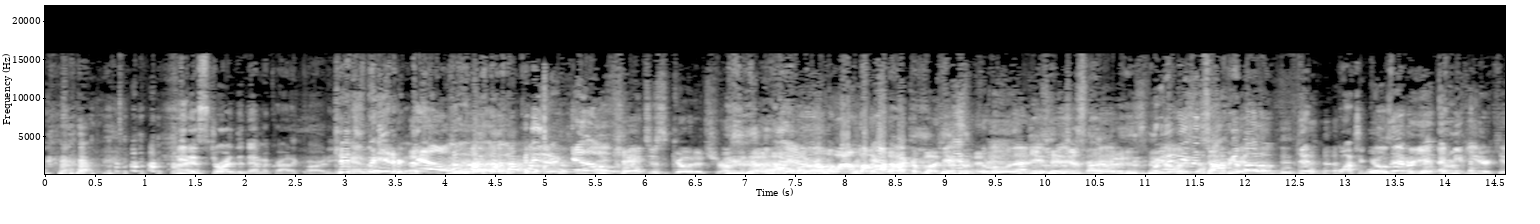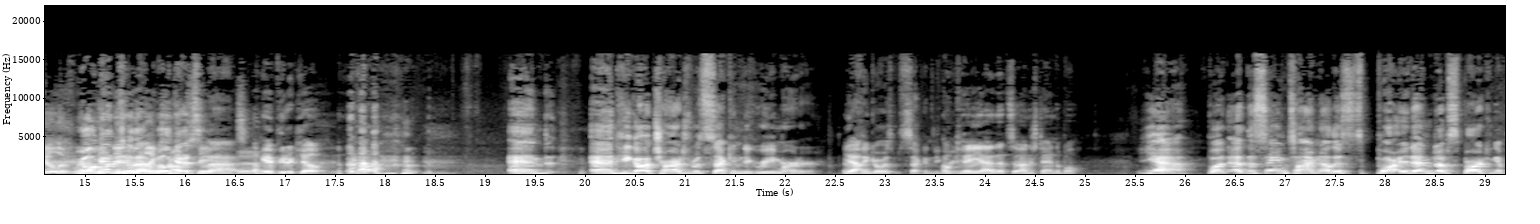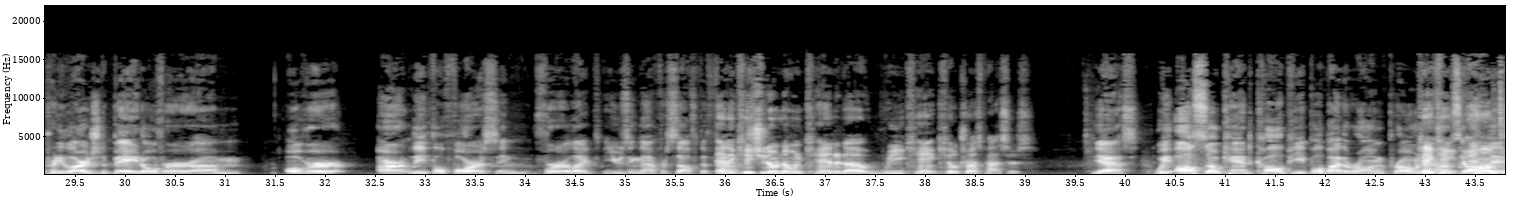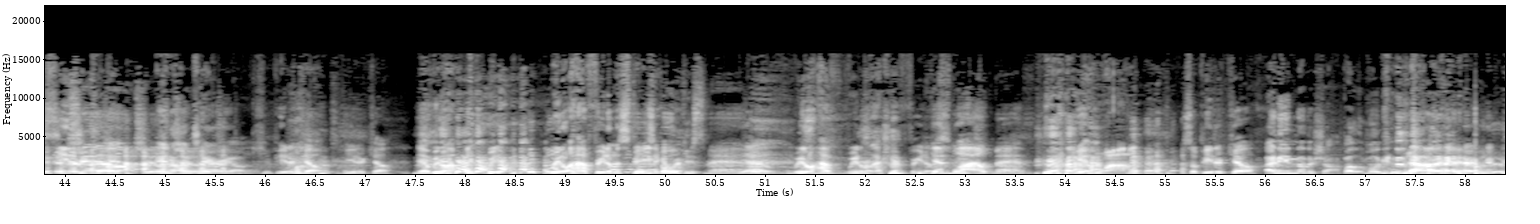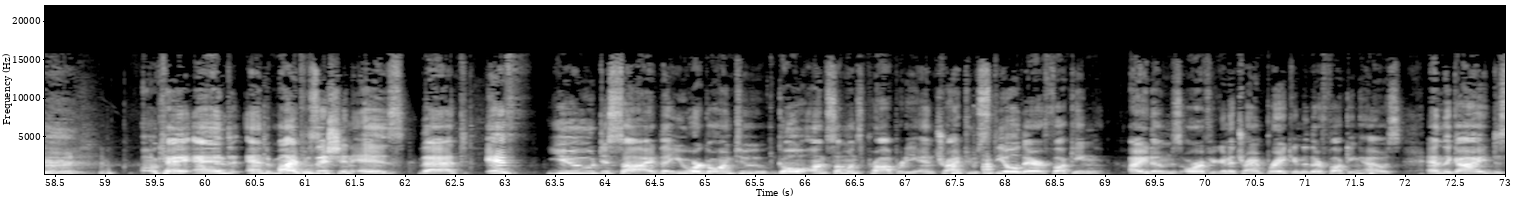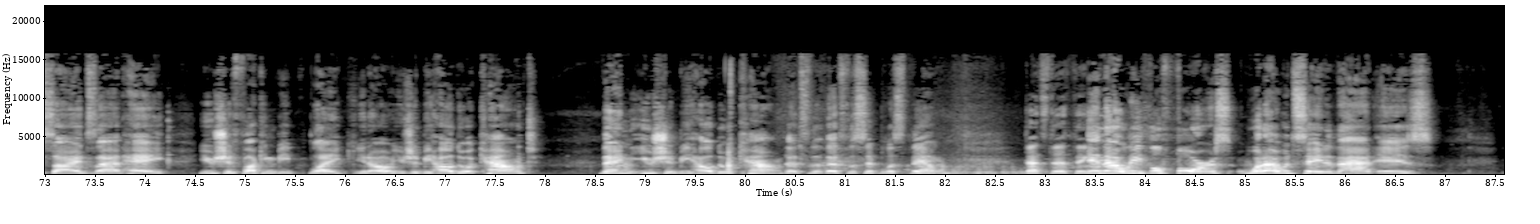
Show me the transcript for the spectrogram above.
He destroyed the Democratic Party. It's and the- Peter yeah. Khill. Peter You Khill. can't just go to Trump and not have I like know. a wild talk about You it. can't throw that You in can't there, just man. throw it in his We didn't even talk about him get, watching We'll girls never pee. get through Peter Khill if we're We'll going get in to with, that. like, We'll Trump get to that. statements. Okay, Peter Khill. Um, and and he got charged with second degree murder. Yeah. I think it was second degree. Okay, yeah, that's understandable. Yeah, but at the same time, now this spar- it ended up sparking a pretty large debate over um over our lethal force in for like using that for self defense. And in case you don't know, in Canada, we can't kill trespassers. Yes, we also can't call people by the wrong pronouns. Okay, keep in going. this- Peter Chill, chill, in chill, Ontario. chill. Peter Khill. Peter Khill. Yeah, we don't. Have, we, we don't have freedom of speech. Stay focused, man. Yeah, we don't have. We don't actually have freedom. of Getting speech. wild, man. We get wild. So Peter Khill. I need another shot, but we'll get to that Yeah, later. yeah, we'll. Okay, and and my position is that if you decide that you are going to go on someone's property and try to steal their fucking items or if you're going to try and break into their fucking house and the guy decides that hey, you should fucking be like, you know, you should be held to account, then you should be held to account. That's the that's the simplest thing. That's the thing. And now, lethal force, what I would say to that is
